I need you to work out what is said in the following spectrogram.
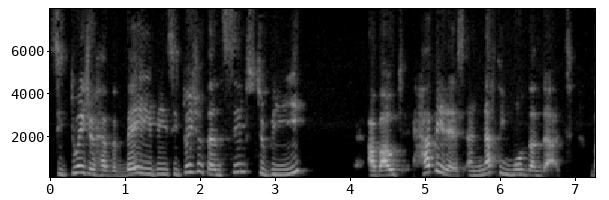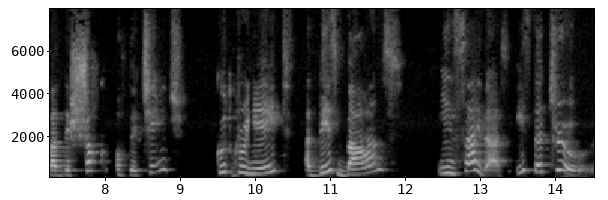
situation have a baby, situation that seems to be about happiness and nothing more than that. But the shock of the change could create a disbalance inside us. Is that true,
